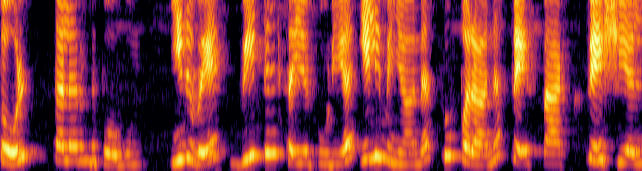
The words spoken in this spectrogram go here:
தோல் தளர்ந்து போகும். இதுவே வீட்டில் செய்யக்கூடிய எளிமையான சூப்பரான ஃபேஸ் பேக் ஃபேஷியல்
